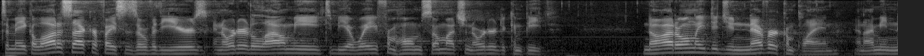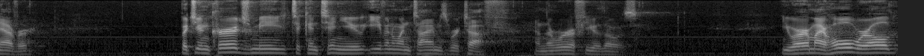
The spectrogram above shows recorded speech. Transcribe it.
to make a lot of sacrifices over the years in order to allow me to be away from home so much in order to compete. Not only did you never complain, and I mean never, but you encouraged me to continue even when times were tough, and there were a few of those. You are my whole world,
